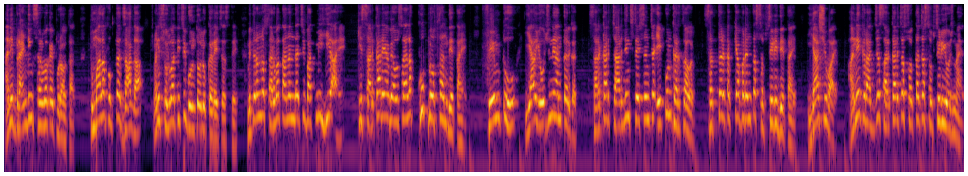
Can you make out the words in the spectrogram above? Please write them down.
आणि ब्रँडिंग सर्व काही पुरवतात. तुम्हाला फक्त जागा आणि सुरुवातीची गुंतवणूक करायची असते. मित्रांनो सर्वात आनंदाची बातमी ही आहे की सरकार या व्यवसायाला खूप प्रोत्साहन देत आहे. फेम टू या योजनेअंतर्गत सरकार चार्जिंग स्टेशनच्या एकूण खर्चावर सत्तर टक्क्यापर्यंत सबसिडी देत आहे. याशिवाय अनेक राज्य सरकारच्या स्वतःच्या सबसिडी योजना आहेत.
